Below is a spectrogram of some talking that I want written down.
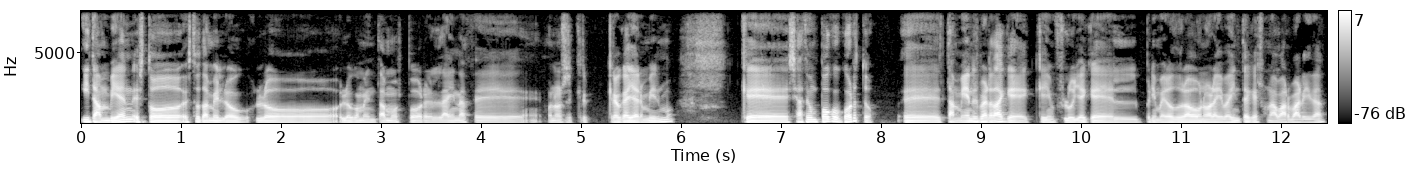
Y también, esto, esto también lo, lo, lo comentamos por el line hace, bueno, creo que ayer mismo, que se hace un poco corto. Eh, también es verdad que, que, influye que el primero duraba una hora y veinte, que es una barbaridad.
